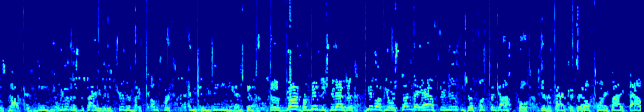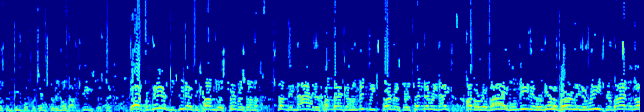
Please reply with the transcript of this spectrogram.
It's not convenient. We live in a society that is driven by comfort and convenience. And uh, God forbid that you'd have to give up your Sunday afternoon to put the gospel in a packet to help 25,000 people potentially know about Jesus. God forbid that you'd have to come to a service on a Sunday night or come back on a midweek service or attend every night of a revival meeting or get up early to read your Bible. No,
